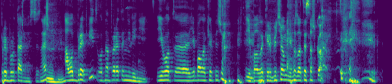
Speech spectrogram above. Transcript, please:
При брутальності, знаєш, а от Бред Піт от на перетині лінії. І от е, їбало кирпичом. Їбало кирпичом, його звати Сашко.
